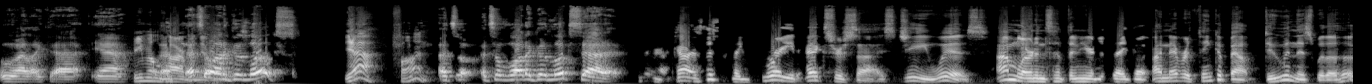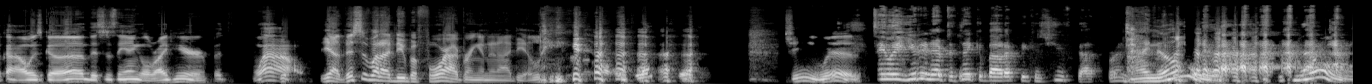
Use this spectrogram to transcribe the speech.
Oh, I like that. Yeah, Female That- empowerment. that's a lot of good looks. Yeah, fun. That's a that's a lot of good looks at it. Guys, this is a great exercise. Gee whiz. I'm learning something here today. I never think about doing this with a hook. I always go, uh, this is the angle right here. But wow. Yeah, this is what I do before I bring in an idea, Lee. Gee whiz. See, Lee, you didn't have to think about it because you've got brains. I know. no.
